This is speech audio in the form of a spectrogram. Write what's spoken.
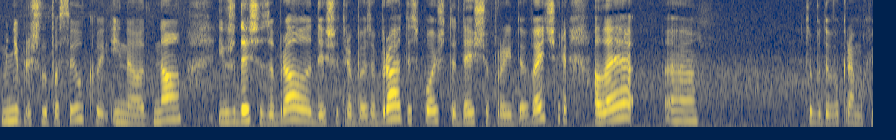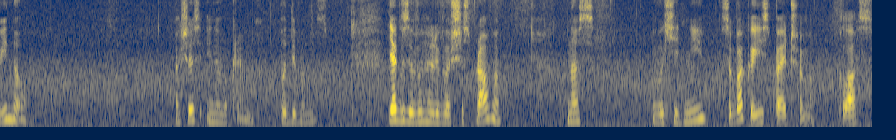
Мені прийшли посилки і не одна, і вже дещо забрала, дещо треба забрати з почти, дещо прийде ввечері, але е, це буде в окремих відео, а щось і не в окремих. Подивимось. Як взагалі ваші справи? У нас вихідні, собака їсть печиво. Клас.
